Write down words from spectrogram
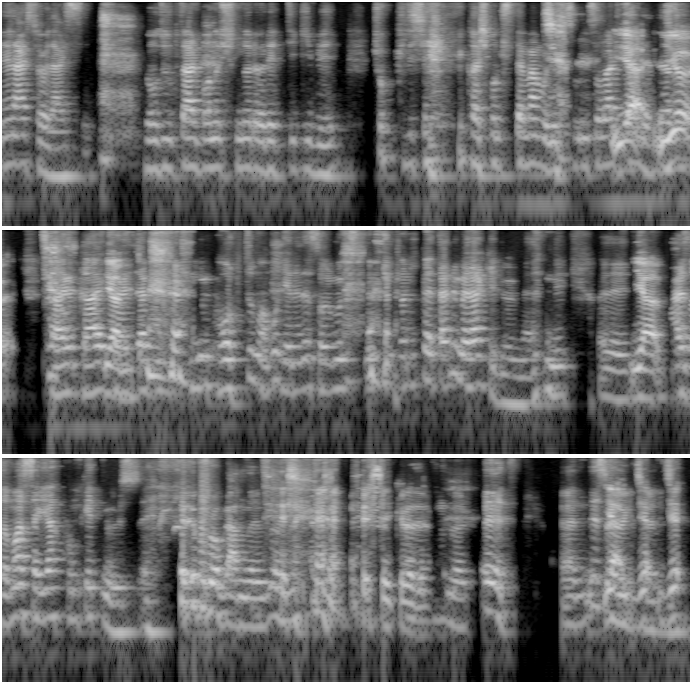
neler söylersin? Yolculuklar bana şunları öğrettiği gibi. Çok klişe kaçmak istemem böyle bir soru sorarken Ya, de. biraz yo, Kay, kay, Ya- korktum ama gene de sormak istiyorum. Çünkü hakikaten de merak ediyorum yani. Hani ya her zaman seyyah konuk etmiyoruz programlarımızda. Öyle- teşekkür ederim. Evet. Yani ne Ya, söylemek ce- istersin? ce-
